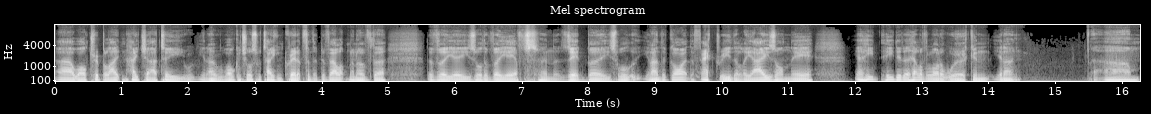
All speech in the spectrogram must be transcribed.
uh, while Triple Eight and HRT, you know, Walkinshaws were taking credit for the development of the the VEs or the VFs and the ZBs. Well, you know, the guy at the factory, the liaison there, you know, he he did a hell of a lot of work, and you know, um,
